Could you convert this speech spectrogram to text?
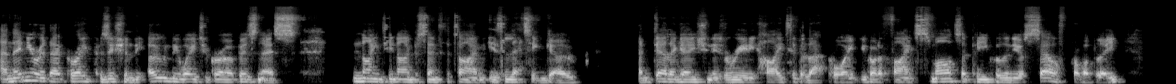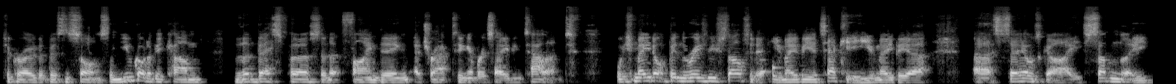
And then you're in that great position. The only way to grow a business 99% of the time is letting go. And delegation is really heightened at that point. You've got to find smarter people than yourself, probably, to grow the business on. So you've got to become the best person at finding, attracting, and retaining talent, which may not have been the reason you started it. You may be a techie, you may be a, a sales guy. Suddenly,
